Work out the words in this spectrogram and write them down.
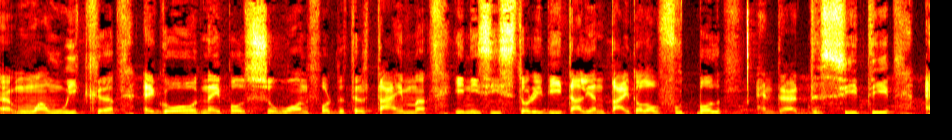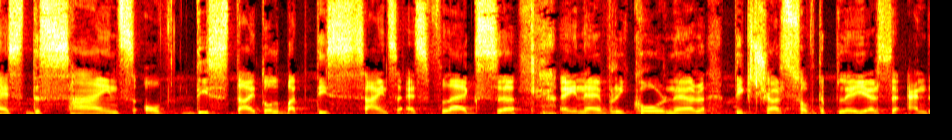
uh, one week uh, ago, Naples won for the third time in its history the Italian title of football, and uh, the city has the signs of this title, but these signs as flags uh, in every corner, pictures of the players, and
